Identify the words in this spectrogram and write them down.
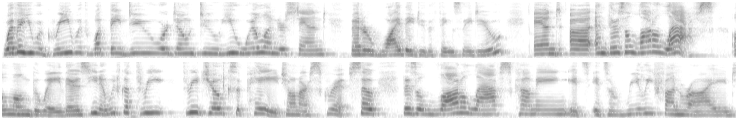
Whether you agree with what they do or don't do, you will understand better why they do the things they do. And uh, and there's a lot of laughs along the way. There's you know we've got three three jokes a page on our script, so there's a lot of laughs coming. It's it's a really fun ride.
